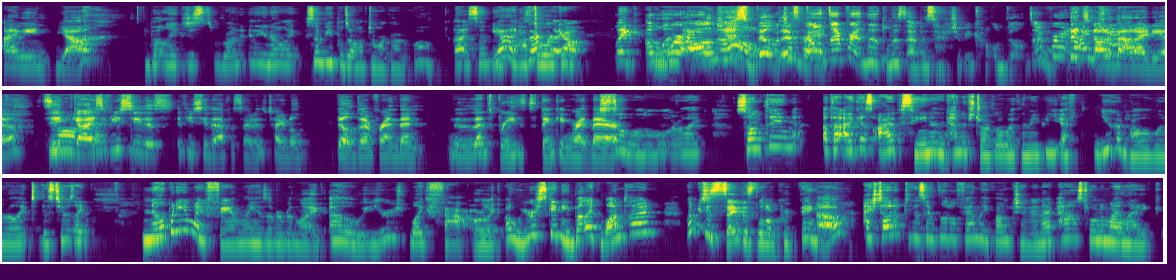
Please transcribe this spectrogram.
I mean, yeah. But like just run, you know, like some people don't have to work out at all. Uh, some people yeah, have to work out. Like a li- We're all don't just know. built We're just different. built different. This episode should be called "Built Different." That's I not a can't- bad idea. It's It- not, guys, like, if you see this if you see the episode is titled Built Different, then that's Bre's thinking right there. Just a little, or like something that I guess I've seen and kind of struggle with, and maybe if you can probably relate to this too. Is like nobody in my family has ever been like, "Oh, you're like fat," or like, "Oh, you're skinny." But like one time, let me just say this little quick thing. oh? I showed up to this like little family function and I passed one of my like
